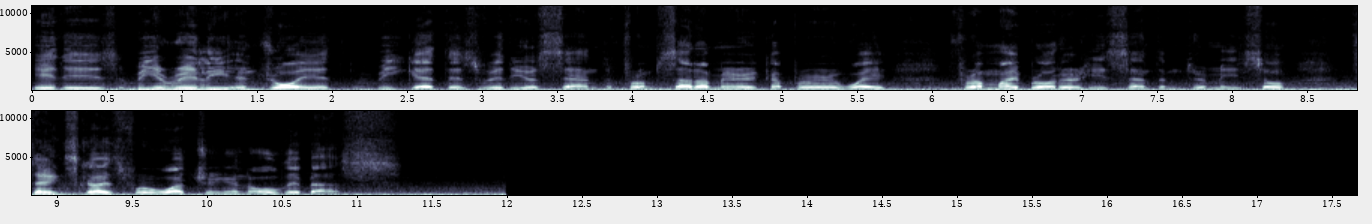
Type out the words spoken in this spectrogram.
It is we really enjoy it we get this video sent from South America Paraguay from my brother he sent them to me. So thanks guys for watching and all the best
